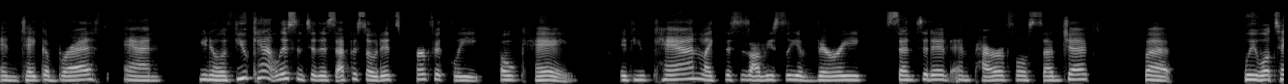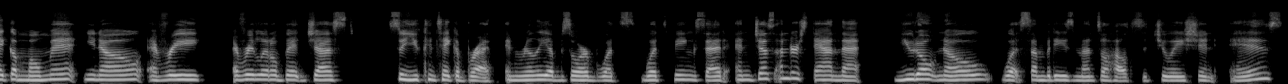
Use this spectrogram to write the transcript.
and take a breath. And, you know, if you can't listen to this episode, it's perfectly okay. If you can, like this is obviously a very sensitive and powerful subject, but we will take a moment, you know, every every little bit just so you can take a breath and really absorb what's what's being said and just understand that you don't know what somebody's mental health situation is.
